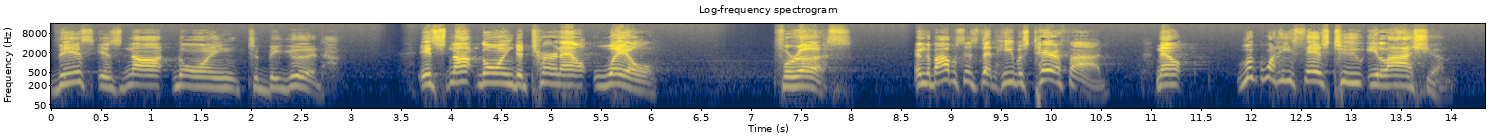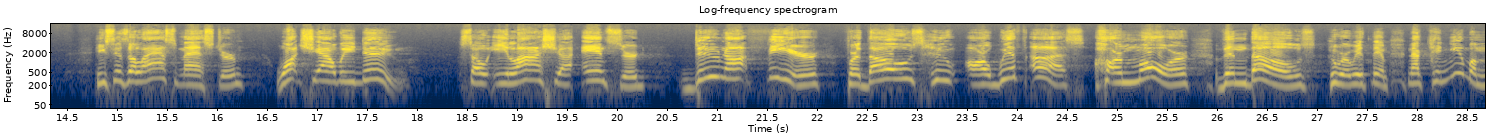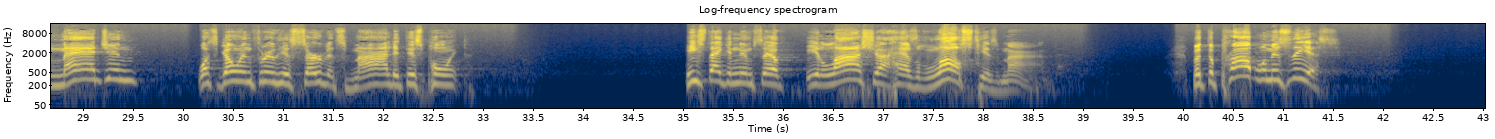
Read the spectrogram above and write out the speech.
This is not going to be good. It's not going to turn out well for us. And the Bible says that he was terrified. Now, look what he says to Elisha. He says, Alas, master, what shall we do? So Elisha answered, Do not fear, for those who are with us are more than those who are with them. Now, can you imagine what's going through his servant's mind at this point? He's thinking to himself, Elisha has lost his mind. But the problem is this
